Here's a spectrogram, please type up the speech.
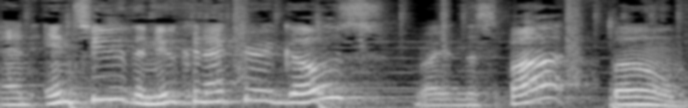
And into the new connector it goes, right in the spot. Boom.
